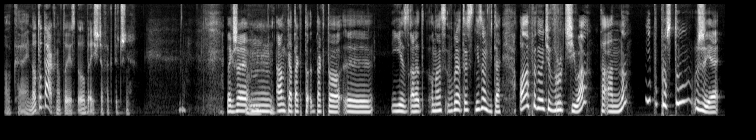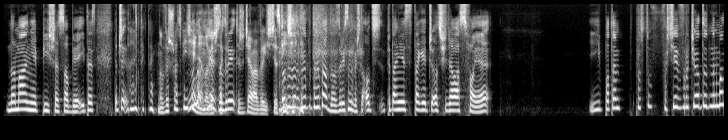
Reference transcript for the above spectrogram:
Okej, no to tak, no to jest do obejścia faktycznie. Także mm, Anka tak to, tak to y, jest, ale ona jest, w ogóle to jest niesamowite. Ona w pewnym momencie wróciła, ta Anna, i po prostu żyje. Normalnie pisze sobie i to jest, znaczy, Tak, tak, tak. No wyszła z więzienia. No, No, no, wiesz, wiesz, no tak z drugiej- też działa wyjście z no to, więzienia. to, to, to prawda, no, z drugiej strony wiesz, no, od, pytanie jest takie, czy odsiedziała swoje i potem po prostu właściwie wróciła do normal,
